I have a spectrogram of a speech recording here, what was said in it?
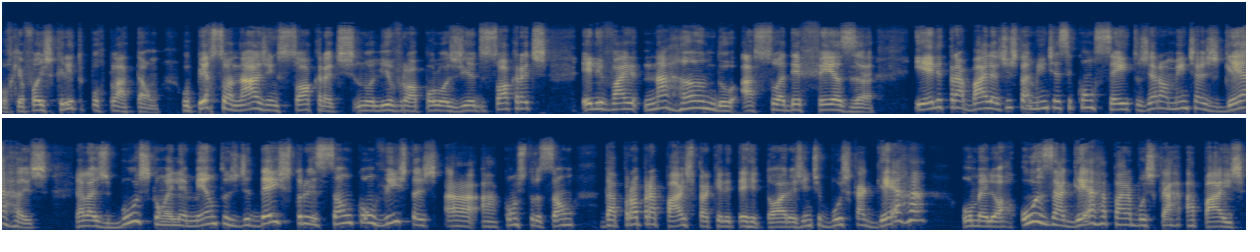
porque foi escrito por Platão. O personagem Sócrates, no livro Apologia de Sócrates, ele vai narrando a sua defesa e ele trabalha justamente esse conceito. Geralmente as guerras elas buscam elementos de destruição com vistas à, à construção da própria paz para aquele território. A gente busca a guerra ou melhor, usa a guerra para buscar a paz.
